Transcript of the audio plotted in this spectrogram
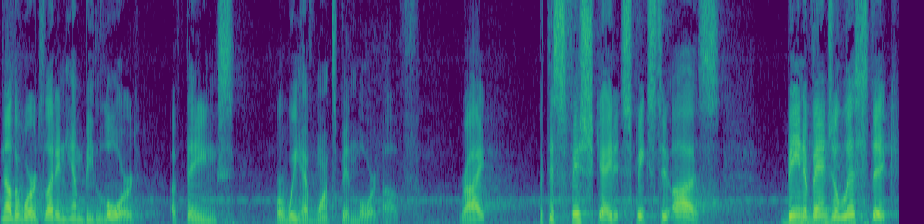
In other words, letting Him be Lord of things where we have once been Lord of, right? But this fish gate, it speaks to us being evangelistic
